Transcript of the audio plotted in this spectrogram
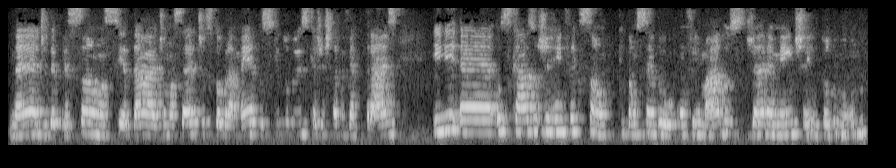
né, de depressão, ansiedade, uma série de desdobramentos que tudo isso que a gente está vivendo traz. E é, os casos de reinfecção, que estão sendo confirmados diariamente em todo o mundo.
